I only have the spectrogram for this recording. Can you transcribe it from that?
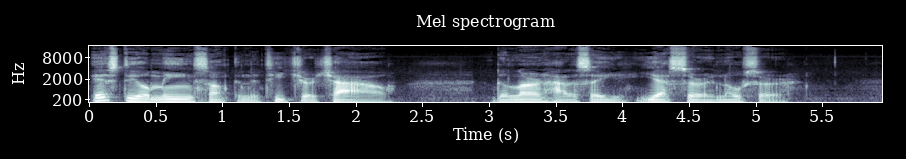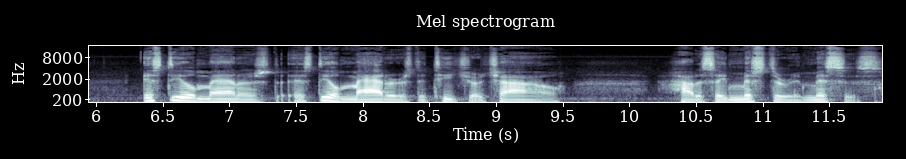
it still means something to teach your child to learn how to say yes sir and no sir. It still matters it still matters to teach your child how to say Mr. and Mrs.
